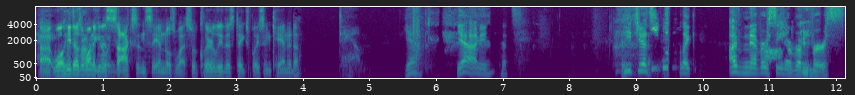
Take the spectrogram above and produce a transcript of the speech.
Uh, well, he doesn't want to get his socks and sandals wet. So clearly, this takes place in Canada. Damn. Yeah. Yeah. I mean, that's. He just like I've never ah. seen a reverse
